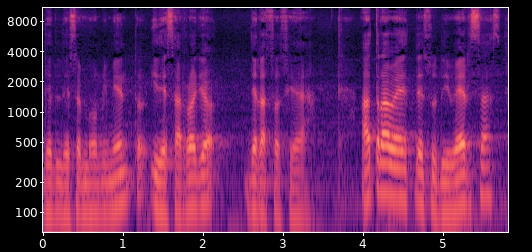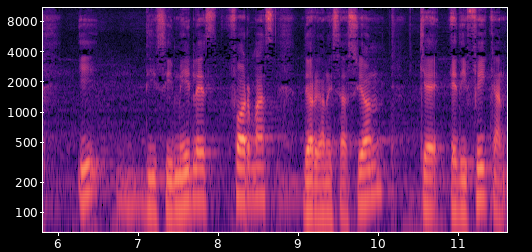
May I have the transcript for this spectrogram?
del desenvolvimiento y desarrollo de la sociedad, a través de sus diversas y disímiles formas de organización que edifican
